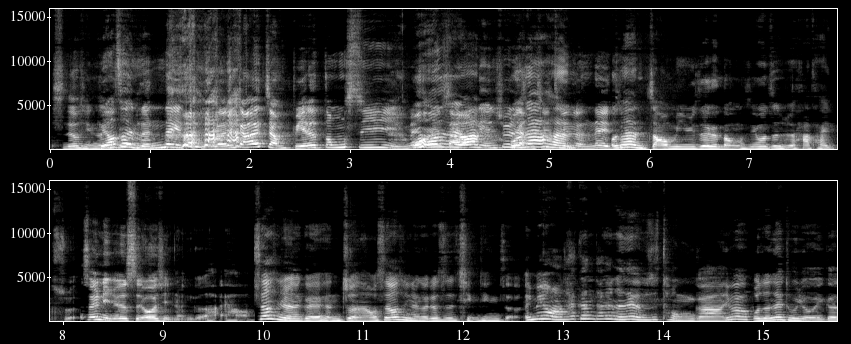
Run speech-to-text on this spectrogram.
十六型人格不要再人类图了，你赶快讲别的东西。没有我人很喜欢想要连续两集听人类图我现，在很着迷于这个东西，因为我真的觉得它太准。所以你觉得十六型人格还好？十六型人格也很准啊，我十六型人格就是倾听者。哎，没有啊，他跟他跟人类图是同个啊，因为我人类图有一个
